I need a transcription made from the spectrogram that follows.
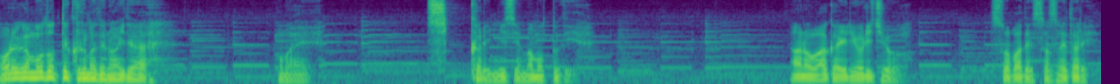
俺が戻ってくるまでの間お前しっかり店守っとけや。あの若い料理長そばで支えたれ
